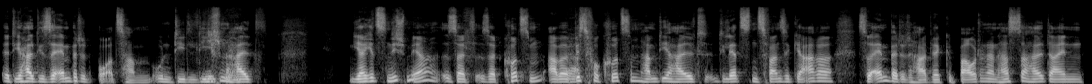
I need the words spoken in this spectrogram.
äh, die halt diese Embedded Boards haben. Und die liefen halt ja, jetzt nicht mehr, seit, seit kurzem, aber ja. bis vor kurzem haben die halt die letzten 20 Jahre so Embedded Hardware gebaut und dann hast du halt deinen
